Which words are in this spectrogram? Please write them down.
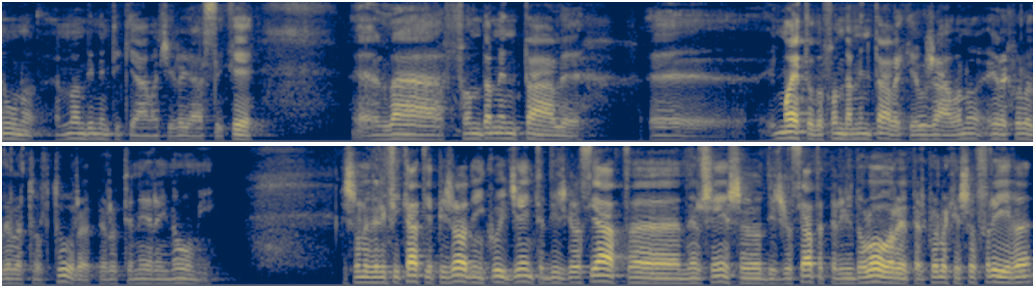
uno, non dimentichiamoci ragazzi, che eh, la fondamentale... Eh, il metodo fondamentale che usavano era quello della tortura per ottenere i nomi. Si sono verificati episodi in cui gente disgraziata, nel senso disgraziata per il dolore, per quello che soffriva,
